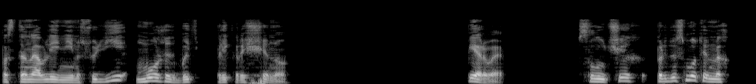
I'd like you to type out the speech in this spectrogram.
постановлением судьи может быть прекращено. Первое. В случаях, предусмотренных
